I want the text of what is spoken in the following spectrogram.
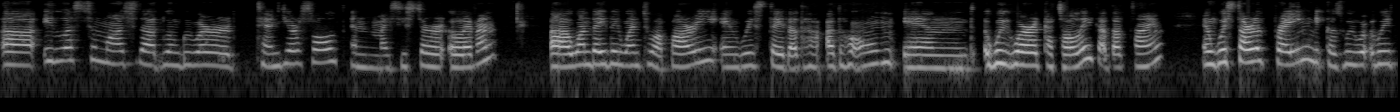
Uh, it was too much that when we were 10 years old and my sister 11 uh, one day they went to a party and we stayed at, at home and we were catholic at that time. And we started praying because we were we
